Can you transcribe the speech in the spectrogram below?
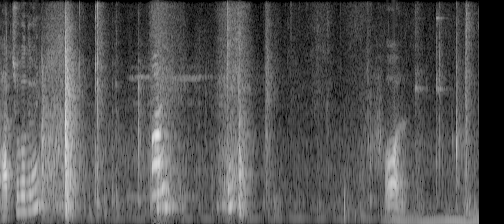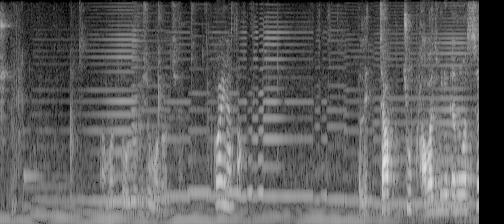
খাচ্ছ গো তুমি? ফল। আমার তো অন্য কিছু মনে হচ্ছে। কই না তো? তাহলে চাপ চুপ আওয়াজগুলো কেন আসছে?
